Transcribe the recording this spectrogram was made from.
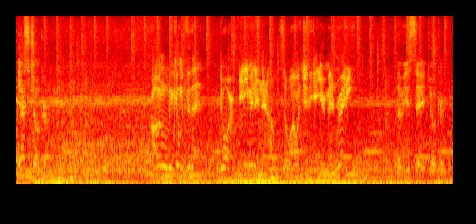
Yes, Joker. Robin will be coming through that door any minute now, so I want you to get your men ready. Whatever you say, Joker.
